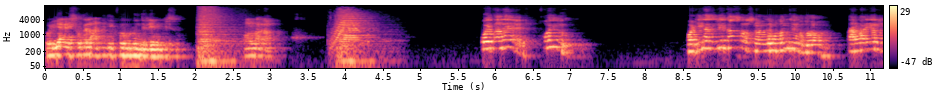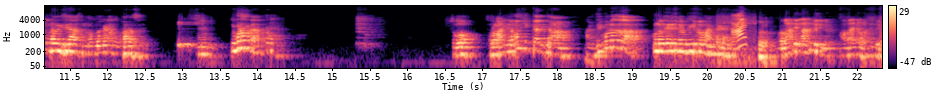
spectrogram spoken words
ভাই মায় কইতে কি আছে তোরা আমি বুঝা দিই সকালে আটি দিয়ে করুন দিলেন কিছু। ফোন লাগাম ওই তাহলে? হইল ও ঠিক আছে তুই কাজ করছ না মতন যে মতো তার বাড়ি হলো তোরা নিজে আসেন মতো একটা দোকান আছে। তুই বড় বড় চলো চলো আমি যখন শিক্ষা দিতাম আর দিব না দাদা কোনোদিন সব দিল মানতে গেল। লাঠি লাঠি দিন আমার লাঠি দিন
